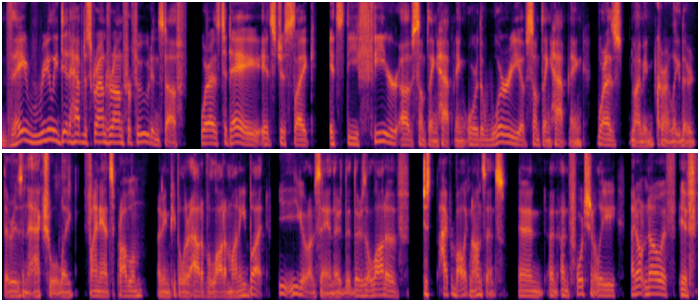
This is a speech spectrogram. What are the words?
they really did have to scrounge around for food and stuff. Whereas today, it's just like it's the fear of something happening or the worry of something happening. Whereas, I mean, currently there there is an actual like finance problem. I mean, people are out of a lot of money, but you, you get what I'm saying. There, there's a lot of just hyperbolic nonsense, and, unfortunately, I don't know if if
